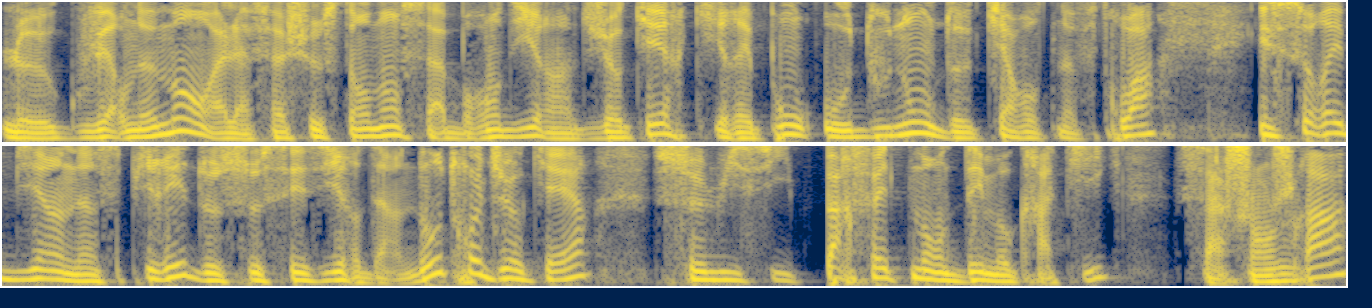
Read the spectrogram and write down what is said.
Le gouvernement a la fâcheuse tendance à brandir un joker qui répond au doux nom de 49.3. Il serait bien inspiré de se saisir d'un autre joker, celui-ci parfaitement démocratique, ça changera,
